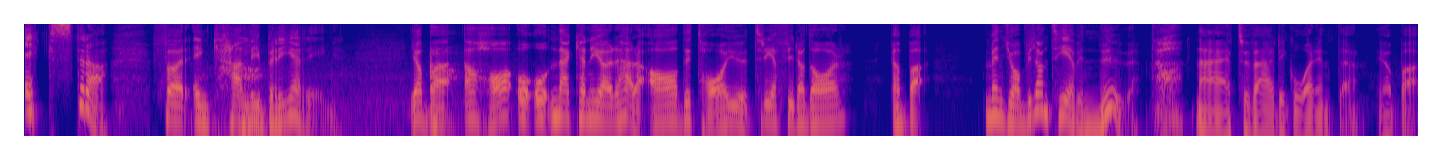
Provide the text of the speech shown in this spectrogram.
extra för en kalibrering? Jag bara, jaha, och, och när kan ni göra det här? Ja, det tar ju tre, fyra dagar. Jag bara, men jag vill ha en tv nu. Nej, tyvärr, det går inte. Jag bara.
